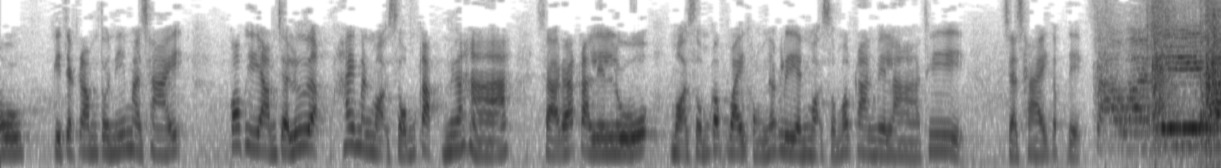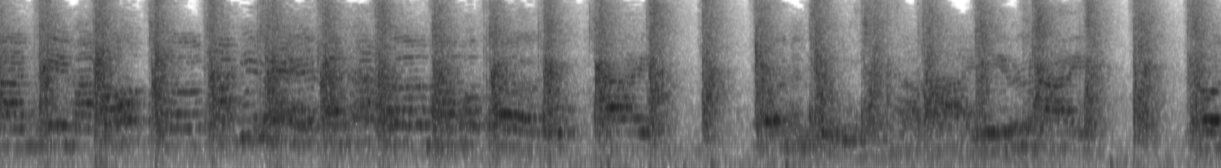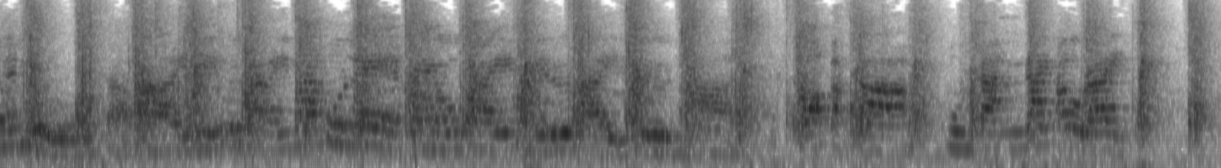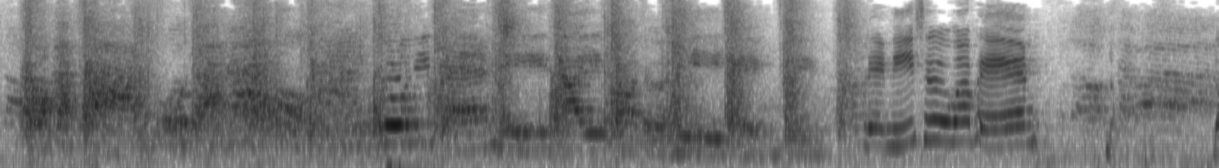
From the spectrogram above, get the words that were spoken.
กิจกรรมตัวนี้มาใช้ ก็พยายามจะเลือกให้มันเหมาะสมกับเนื้อหา สาระการเรียนรู้ เหมาะสมกับวัยของนักเรียน เหมาะสมกับการเวลาที่จะใช้กับเด็ก สวัสดีวันที่มาพบ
